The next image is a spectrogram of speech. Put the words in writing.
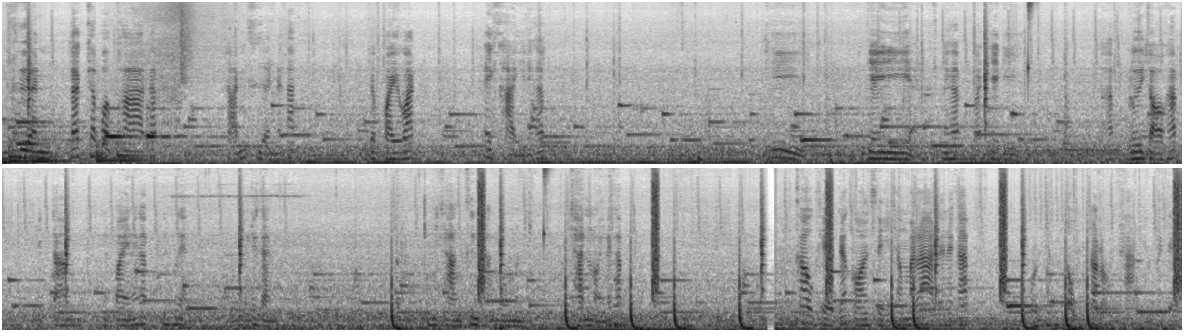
เขื่อนรัชประภาครับสันเขื่อนนะครับ จะไปวัดไอ้ไข่นะครับ ที่เจดีย์อะนะครับวัดเจดีย์นะครับลุยต่อครับ ติดตามกันไปนะครับเพื่อนๆไปด้วยกัน มีทางขึ้นทางลงมันชันหน่อยนะครับ เข้าเขตนครศรีธรรมราชเลยนะครับฝนตกตลอดทางอยู่เหมือนเดิม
